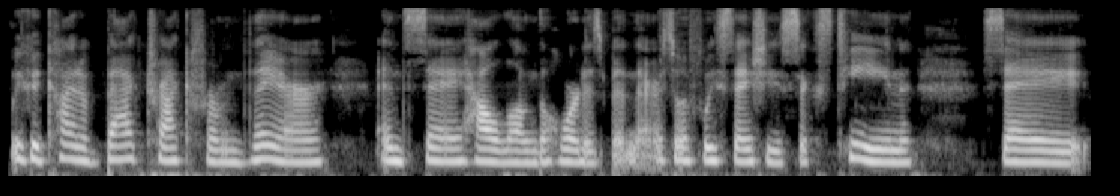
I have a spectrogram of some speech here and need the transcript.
we could kind of backtrack from there and say how long the horde has been there. So if we say she's 16, say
